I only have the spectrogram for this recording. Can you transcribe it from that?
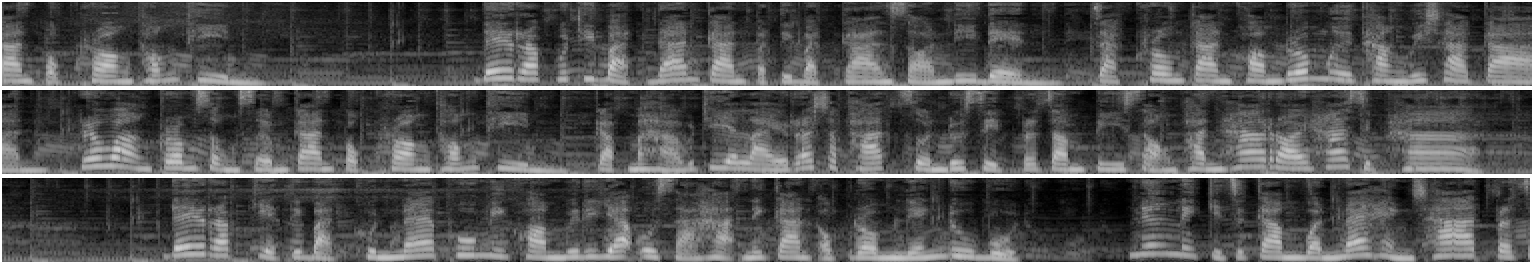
การปกครองท้องถิ่น ได้รับวุฒิบัตรด้านการปฏิบัติการสอนดีเด่น จากโครงการความร่วมมือทางวิชาการ ระหว่างกรมส่งเสริมการปกครองท้องถิ่น กับมหาวิทยาลัยราชภัฏสวนดุสิตประจำปี 2555ได้รับเกียรติบัตรคุณแม่ผู้มีความวิริยะอุตสาหะในการอบรมเลี้ยงดูบุตร เนื่องในกิจกรรมวันแม่แห่งชาติประจ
